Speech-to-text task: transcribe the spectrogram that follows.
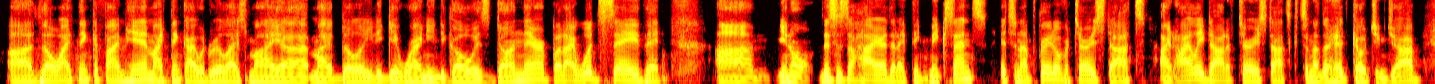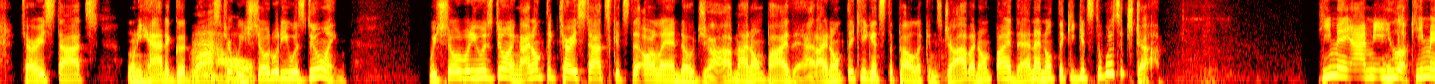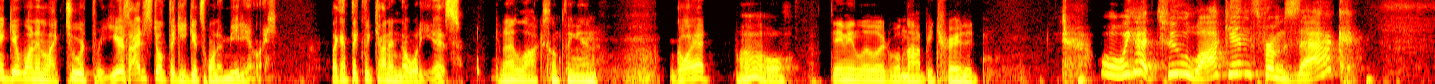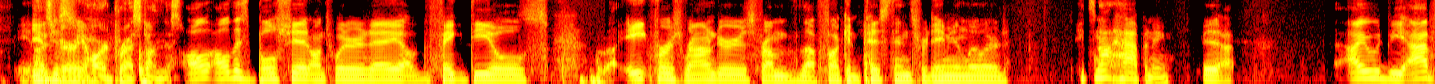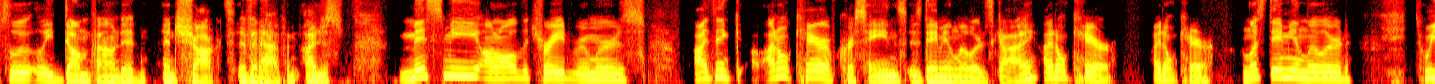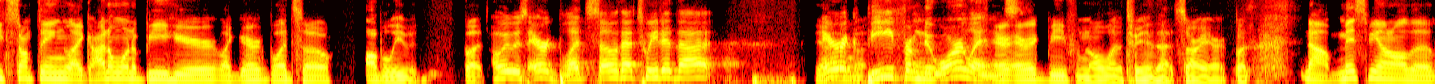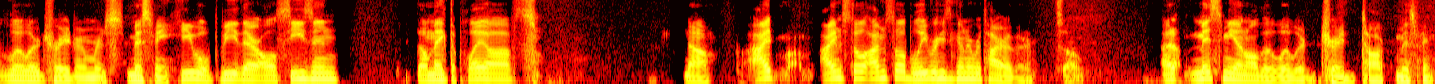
Uh, though I think if I'm him, I think I would realize my uh, my ability to get where I need to go is done there. But I would say that, um, you know, this is a hire that I think makes sense. It's an upgrade over Terry Stotts. I'd highly doubt if Terry Stotts gets another head coaching job. Terry Stotts, when he had a good roster, we showed what he was doing. We showed what he was doing. I don't think Terry Stotts gets the Orlando job. I don't buy that. I don't think he gets the Pelicans job. I don't buy that. I don't think he gets the Wizards job. He may, I mean, look, he may get one in like two or three years. I just don't think he gets one immediately. Like, I think we kind of know what he is. Can I lock something in? Go ahead. Oh. Damian Lillard will not be traded. Oh, we got two lock-ins from Zach. He is just- very hard pressed on this. all all this bullshit on Twitter today of fake deals, eight first rounders from the fucking Pistons for Damian Lillard. It's not happening. It- I would be absolutely dumbfounded and shocked if it happened. I just miss me on all the trade rumors. I think I don't care if Chris Haynes is Damian Lillard's guy. I don't care. I don't care. Unless Damian Lillard tweets something like I don't want to be here, like Eric Bledsoe, I'll believe it. But Oh, it was Eric Bledsoe that tweeted that. yeah, Eric B from New Orleans. Er- Eric B from NOLA tweeted that. Sorry, Eric, but now miss me on all the Lillard trade rumors. Miss me. He will be there all season. They'll make the playoffs. No, I I'm still I'm still a believer he's going to retire there. So I don't, miss me on all the Lillard trade talk. Miss me.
